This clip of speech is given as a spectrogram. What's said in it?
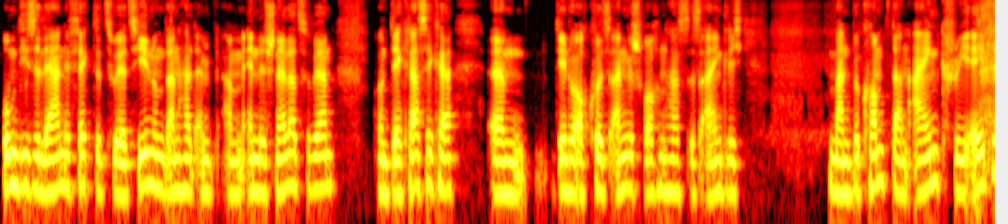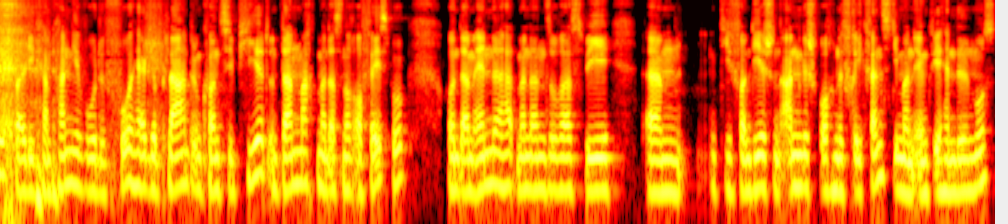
um diese Lerneffekte zu erzielen, um dann halt am, am Ende schneller zu werden. Und der Klassiker, ähm, den du auch kurz angesprochen hast, ist eigentlich, man bekommt dann ein Creative, weil die Kampagne wurde vorher geplant und konzipiert und dann macht man das noch auf Facebook und am Ende hat man dann sowas wie ähm, die von dir schon angesprochene Frequenz, die man irgendwie handeln muss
